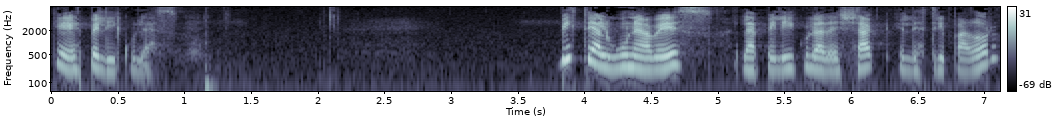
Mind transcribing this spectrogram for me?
que es películas. ¿Viste alguna vez la película de Jack el Destripador?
